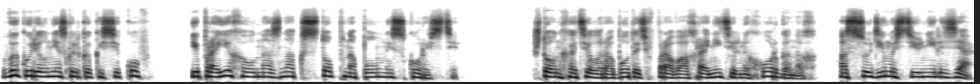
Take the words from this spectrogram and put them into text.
выкурил несколько косяков и проехал на знак «Стоп» на полной скорости. Что он хотел работать в правоохранительных органах, а с судимостью нельзя.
